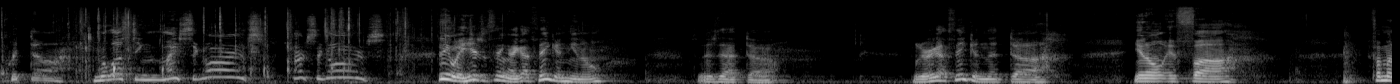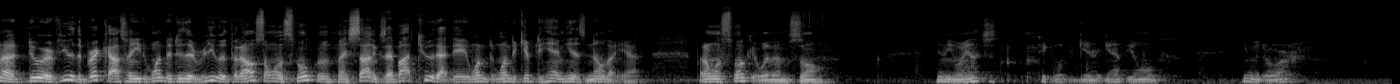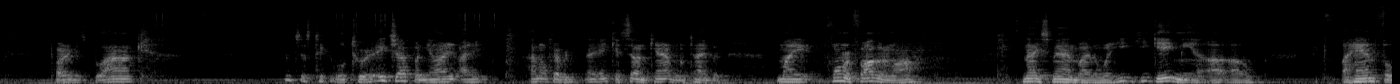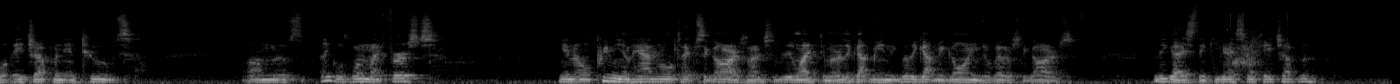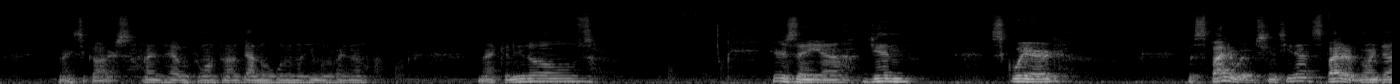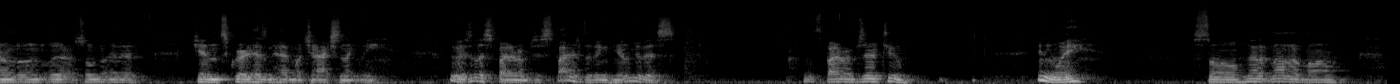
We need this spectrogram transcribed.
quit uh, molesting my cigars! Our cigars! Anyway, here's the thing. I got thinking, you know, so there's that, uh, I got thinking that, uh, you know, if, uh, if I'm going to do a review of the brick house, I need one to do the review with, but I also want to smoke one with my son because I bought two that day. One, one to give to him. He doesn't know that yet. But I want to smoke it with him. So, anyway, let's just take a look again at. The old humidor. Part of is black. Let's just take a little tour. H up, and you know, I, I, I don't know if I ever, I think I said on camera one time, but my former father-in-law, nice man by the way, he, he gave me a, a, a handful of H Upmann in tubes. Um, it was, I think it was one of my first, you know, premium hand roll type cigars, and I just really liked them. It really got me, really got me going to better cigars. What do you guys think? You guys smoke H Upmann? Nice cigars. I haven't had them for a long time. I've got old one in my humidor right now. Macanudos. Here's a uh, Gen squared with spider webs. Can you see that? Spider going down there. So the Gen squared hasn't had much action lately. Look, there's other spider webs. There's spiders living in here. Look at this. Little spider webs there too. Anyway, so not, of, uh,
